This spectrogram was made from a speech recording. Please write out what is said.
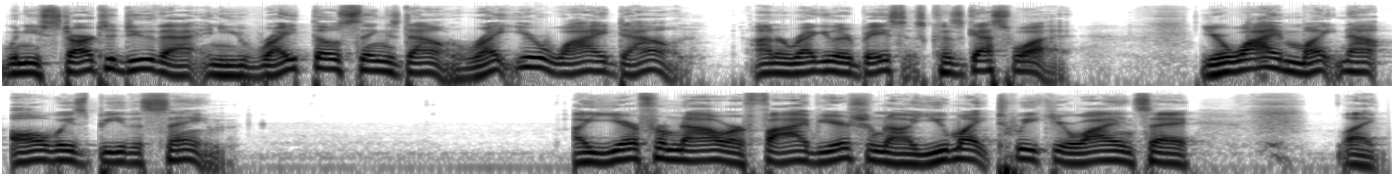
when you start to do that and you write those things down, write your why down on a regular basis. Because guess what? Your why might not always be the same. A year from now or five years from now, you might tweak your why and say, like,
